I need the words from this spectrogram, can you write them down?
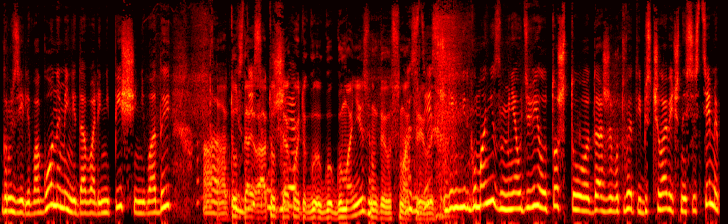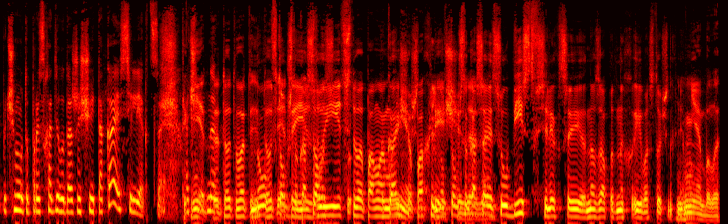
грузили вагонами, не давали ни пищи, ни воды. А, а тут, да, а тут уже... какой-то гуманизм ты усматриваешь? А здесь не гуманизм. Меня удивило то, что даже вот в этой бесчеловечной системе почему-то происходила даже еще и такая селекция. Так Очевидно... нет, тут вот ну, тут в том, это что касалось... изуитство, по-моему, Конечно. еще похлеще. Но в том, что да, касается да. убийств, селекции на западных и восточных не было. Не было.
